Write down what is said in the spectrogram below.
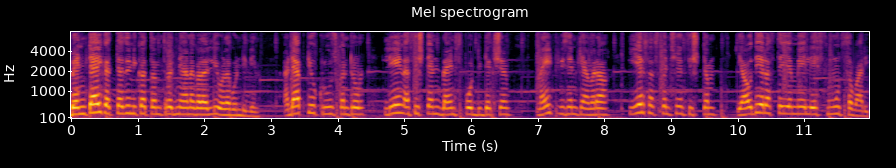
ಬೆಂಟೈಗ್ ಅತ್ಯಾಧುನಿಕ ತಂತ್ರಜ್ಞಾನಗಳಲ್ಲಿ ಒಳಗೊಂಡಿದೆ. Adaptive cruise control, lane assistant blind spot detection, night vision camera, air suspension system, ಯಾವುದೇ ರಸ್ತೆಯ ಮೇಲೆ ಸ್ಮೂತ್ ಸವಾರಿ.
